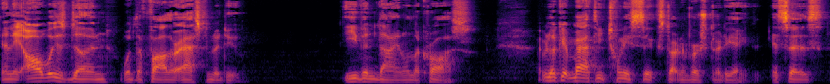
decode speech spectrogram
And he always done what the Father asked him to do even dying on the cross. I mean, look at Matthew 26, starting in verse 38. It says,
